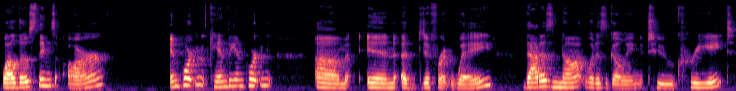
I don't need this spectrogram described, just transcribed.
While those things are important, can be important um, in a different way, that is not what is going to create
